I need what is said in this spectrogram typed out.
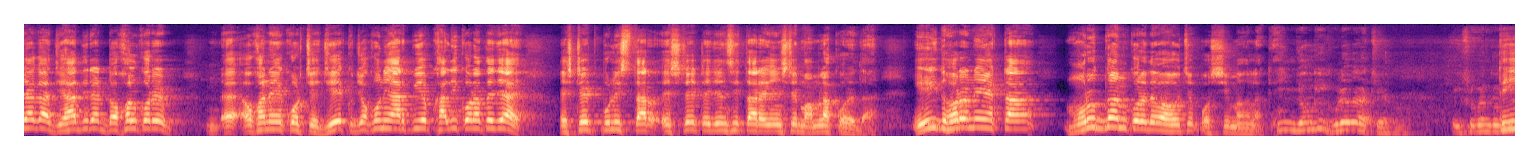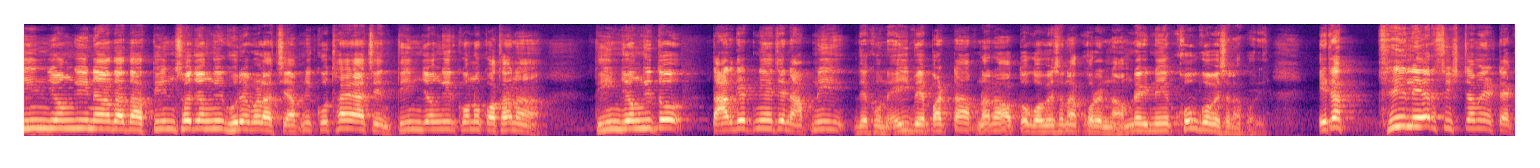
জায়গা জেহাদিরা দখল করে ওখানে করছে। যে যখনই আরপিএফ খালি করাতে যায় স্টেট পুলিশ তার স্টেট এজেন্সি তার এগেনস্টে মামলা করে দেয়। এই ধরনের একটা মরুদ্যান করে দেওয়া হচ্ছে পশ্চিমবাংলাকে। তিন জঙ্গি ঘুরে বেড়াচ্ছে এখন তিন জঙ্গি না দাদা তিনশো জঙ্গি ঘুরে বেড়াচ্ছে। আপনি কোথায় আছেন? তিন জঙ্গির কোনো কথা না। তিন জঙ্গি তো টার্গেট নিয়েছেন, আপনি দেখুন, এই ব্যাপারটা আপনারা অত গবেষণা করেন না, আমরা এই নিয়ে খুব গবেষণা করি। এটা থ্রি লেয়ার সিস্টেমে অ্যাট্যাক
